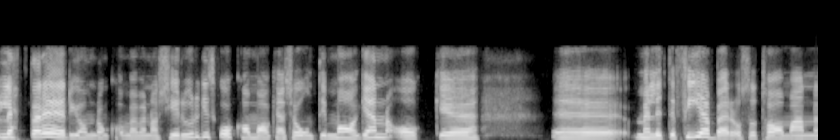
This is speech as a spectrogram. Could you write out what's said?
lättare är det ju om de kommer med någon kirurgisk åkomma och kanske har ont i magen och med lite feber och så tar man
